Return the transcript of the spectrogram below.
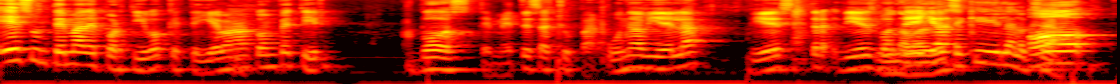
Es un tema deportivo que te llevan a competir. Vos te metes a chupar una biela, 10 tra- 10 Una botella de botellas tequila, o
